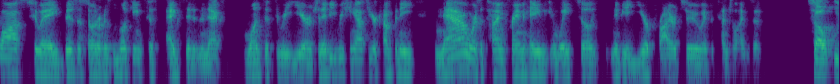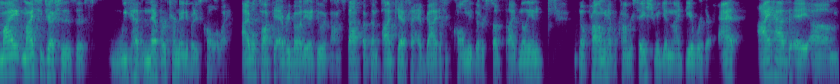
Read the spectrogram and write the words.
thoughts to a business owner who's looking to exit in the next one to three years? Should they be reaching out to your company now, or is the time frame, hey, we can wait till maybe a year prior to a potential exit? So my my suggestion is this: we have never turned anybody's call away. I will talk to everybody. I do it nonstop. I've done podcasts. I have guys that call me that are sub five million. No problem. We have a conversation. We get an idea where they're at. I have a um,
